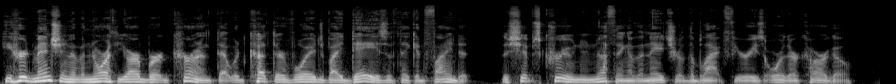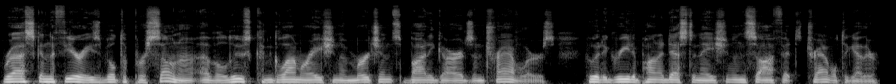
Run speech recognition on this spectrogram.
He heard mention of a North Yarburg current that would cut their voyage by days if they could find it. The ship's crew knew nothing of the nature of the Black Furies or their cargo. Rusk and the Furies built a persona of a loose conglomeration of merchants, bodyguards, and travelers who had agreed upon a destination and saw fit to travel together.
